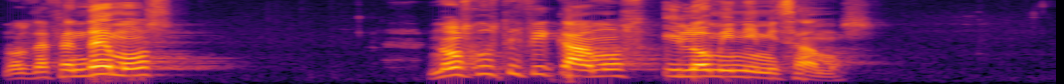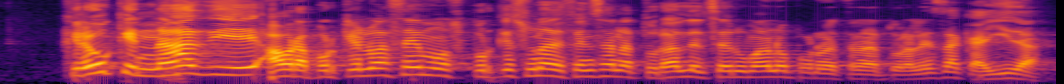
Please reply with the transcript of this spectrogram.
nos defendemos, nos justificamos y lo minimizamos. Creo que nadie, ahora, ¿por qué lo hacemos? Porque es una defensa natural del ser humano por nuestra naturaleza caída,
